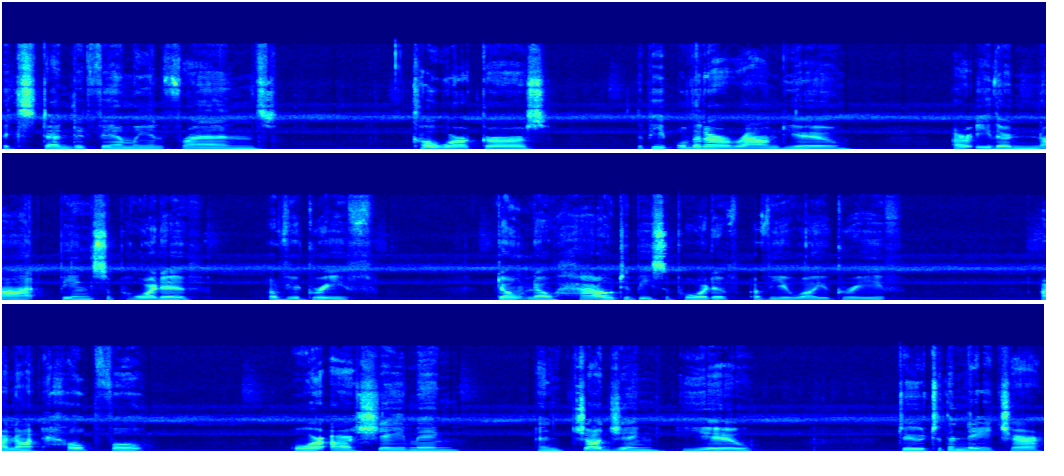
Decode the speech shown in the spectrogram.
extended family and friends, co-workers, the people that are around you are either not being supportive of your grief, don't know how to be supportive of you while you grieve, are not helpful, or are shaming and judging you due to the nature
